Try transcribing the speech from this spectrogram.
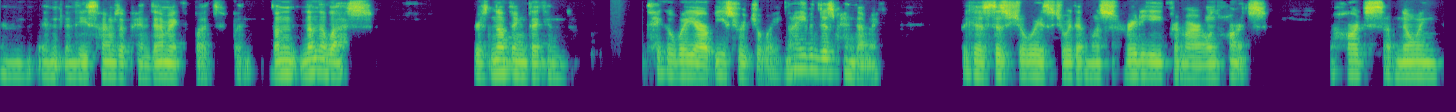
in, in, in, these times of pandemic, but but none, nonetheless, there's nothing that can take away our Easter joy. Not even this pandemic because this joy is a joy that must radiate from our own hearts, the hearts of knowing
